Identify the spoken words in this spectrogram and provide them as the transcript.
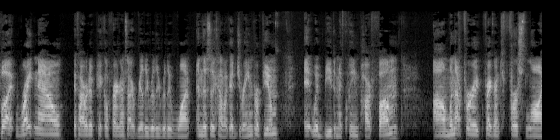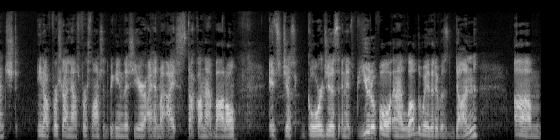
But right now, if I were to pick a fragrance I really, really, really want, and this is kind of like a dream perfume, it would be the McQueen Parfum. Um, when that fragrance first launched, you know, first got announced, first launched at the beginning of this year, I had my eyes stuck on that bottle. It's just gorgeous and it's beautiful, and I love the way that it was done. Um,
